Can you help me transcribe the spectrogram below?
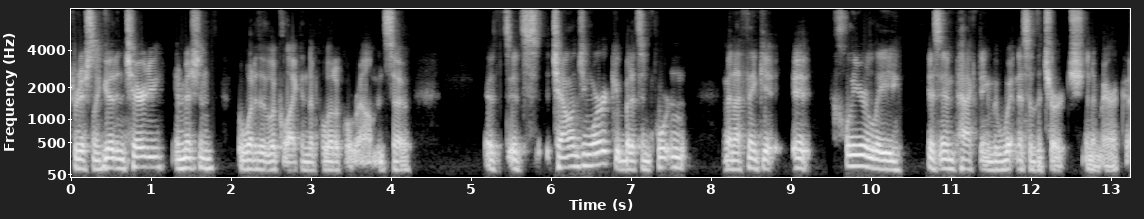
traditionally good in charity and mission, but what does it look like in the political realm? And so it's it's challenging work, but it's important, and I think it it clearly is impacting the witness of the church in America.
